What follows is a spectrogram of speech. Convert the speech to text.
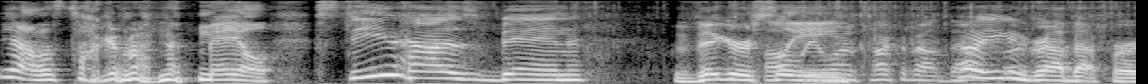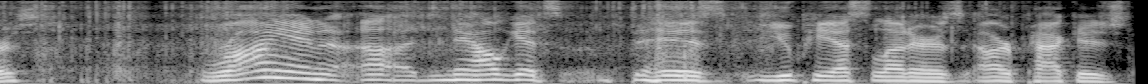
Yeah, let's talk about the mail. Steve has been vigorously. Oh, we want to talk about that? oh, you can grab that first. Ryan uh, now gets his UPS letters are packaged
